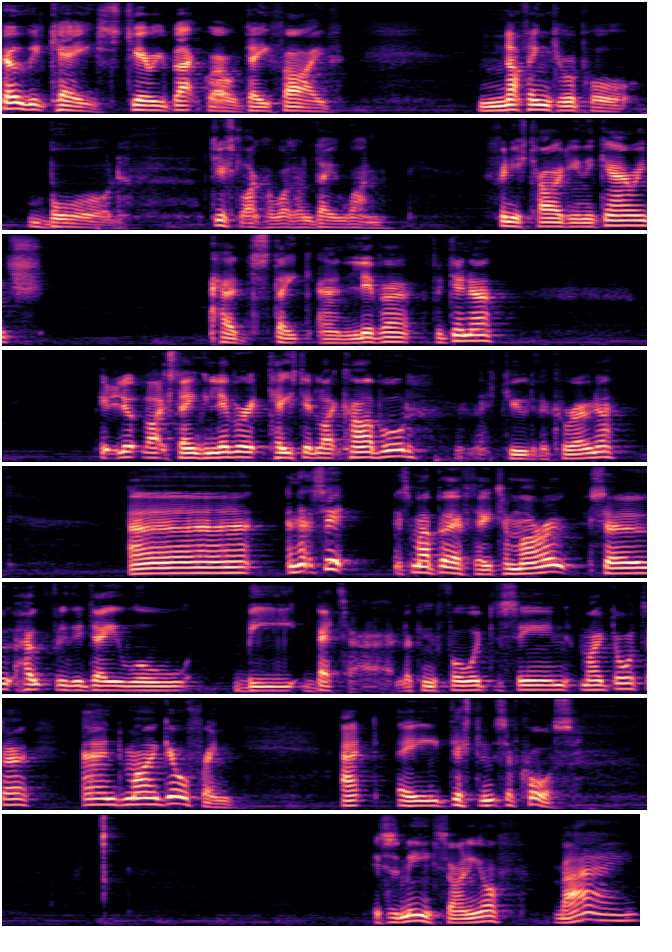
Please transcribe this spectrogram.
COVID case, Jerry Blackwell, day five. Nothing to report. Bored. Just like I was on day one. Finished tidying the garage. Had steak and liver for dinner. It looked like steak and liver. It tasted like cardboard. That's due to the corona. Uh, and that's it. It's my birthday tomorrow, so hopefully the day will be better. Looking forward to seeing my daughter and my girlfriend at a distance, of course. This is me signing off. Bye.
